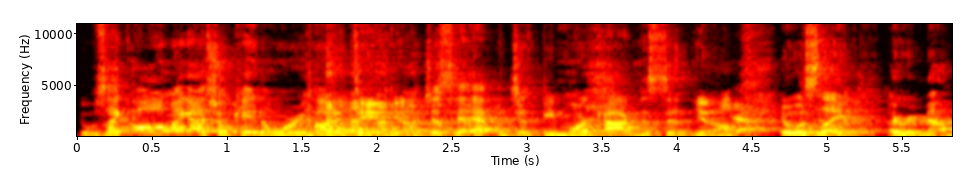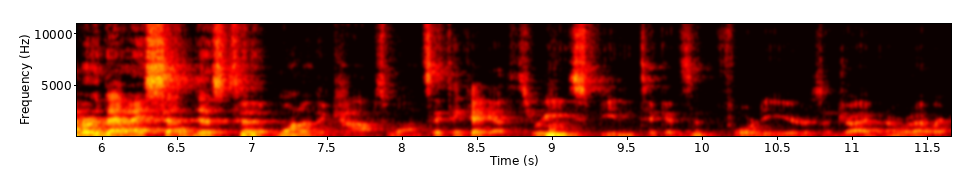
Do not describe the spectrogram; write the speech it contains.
It was like, oh my gosh, okay, don't worry about it, Dave. You know, just have, just be more cognizant. You know, yeah. it was like I remember that I said this to one of the cops once. I think I got three speeding tickets in 40 years of driving or whatever.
